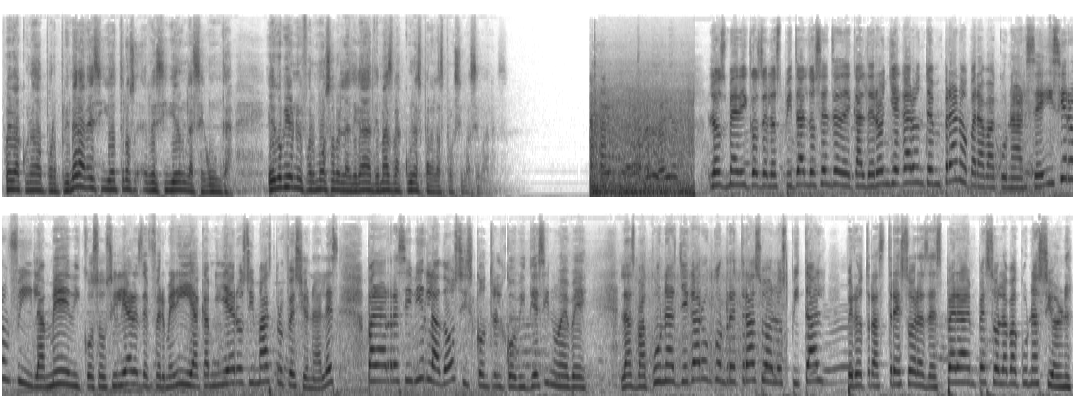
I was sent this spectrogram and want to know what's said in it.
fue vacunado por primera vez y otros recibieron la segunda. El gobierno informó sobre la llegada de más vacunas para las próximas semanas. Los médicos del Hospital Docente de Calderón llegaron temprano para vacunarse. Hicieron fila médicos, auxiliares de enfermería, camilleros y más profesionales para recibir la dosis contra el COVID-19. Las vacunas llegaron con retraso al hospital, pero tras tres horas de espera empezó la vacunación.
